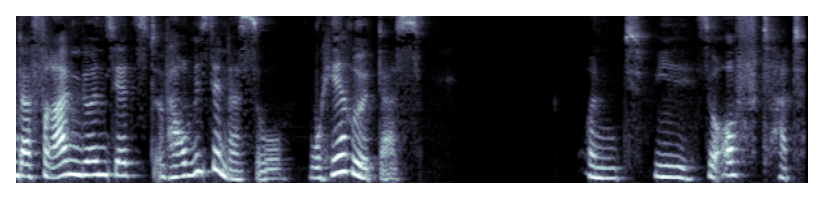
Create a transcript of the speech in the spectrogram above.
Und da fragen wir uns jetzt, warum ist denn das so? Woher rührt das? Und wie so oft hat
